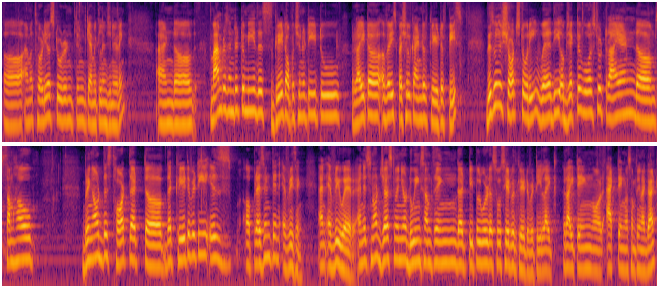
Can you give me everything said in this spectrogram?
Uh, I am a third year student in chemical engineering and uh, ma'am presented to me this great opportunity to write a, a, very special kind of creative piece. This was a short story where the objective was to try and um, somehow bring out this thought that uh, that creativity is uh, present in everything and everywhere and it's not just when you're doing something that people would associate with creativity like writing or acting or something like that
